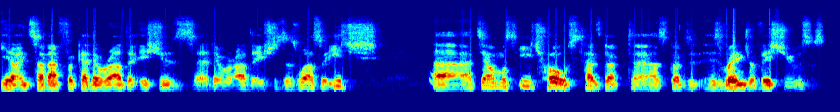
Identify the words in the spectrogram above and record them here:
you know, in South Africa, there were other issues. Uh, there were other issues as well. So each, uh, I'd say, almost each host has got uh, has got his range of issues.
